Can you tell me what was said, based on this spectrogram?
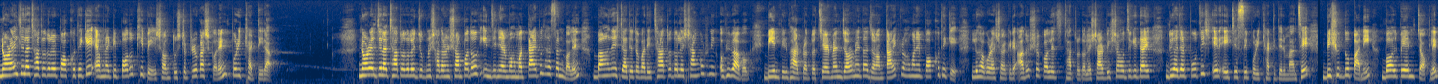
নড়াইল জেলা ছাত্রদলের পক্ষ থেকে এমন একটি পদক্ষেপে সন্তুষ্ট প্রকাশ করেন পরীক্ষার্থীরা। নড়াইল জেলা ছাত্রদলের যুগ্ম সাধারণ সম্পাদক ইঞ্জিনিয়ার মোহাম্মদ তাইবুল হাসান বলেন, বাংলাদেশ জাতীয়তাবাদী ছাত্রদলের সাংগঠনিক অভিভাবক, বিএনপির ভারপ্রাপ্ত চেয়ারম্যান জননেতা জনাব তারেক রহমানের পক্ষ থেকে লোহাগড়া সরকারি আদর্শ কলেজ ছাত্রদলের সার্বিক সহযোগিতায় দুই হাজার পঁচিশ এর এইচএসসি পরীক্ষার্থীদের মাঝে বিশুদ্ধ পানি, বল পেন, চকলেট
